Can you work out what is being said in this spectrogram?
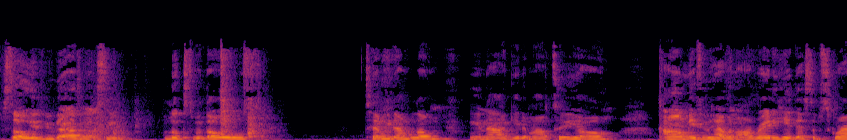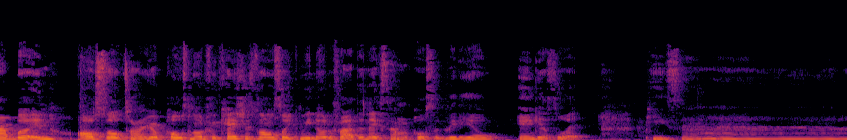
So if you guys want to see looks with those, tell me down below and I'll get them out to y'all. Um, if you haven't already, hit that subscribe button. Also, turn your post notifications on so you can be notified the next time I post a video. And guess what? Peace out.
